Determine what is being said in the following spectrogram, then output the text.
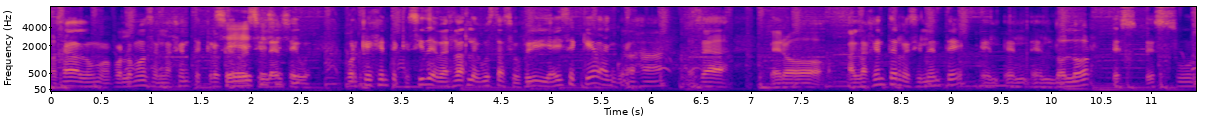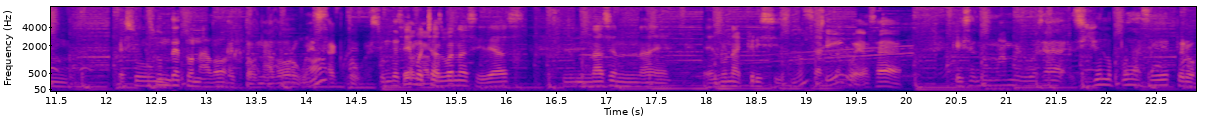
O sea, lo- por lo menos en la gente creo Sí, que es sí, sí, resiliente, sí. güey. Porque hay gente que sí de verdad le gusta sufrir y ahí se quedan, güey. Ajá. O sea, pero a la gente resiliente el, el- el dolor es, es un es un, Es un detonador. detonador, güey. ¿no? Exacto, güey. Es un Sí, detonador. muchas buenas ideas nacen eh, en una crisis, ¿no? Sí, güey, o sea, que dices, no mames, güey, o sea, si yo lo puedo hacer, pero...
